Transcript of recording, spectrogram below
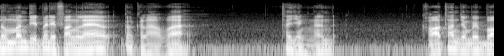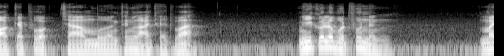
นุ่มบัณฑิตไม่ได้ฟังแล้วก็กล่าวว่า ถ้าอย่างนั้น ขอท่านจงไปบอกแก่พวกชาวเมืองทั้งหลายเถิดว่า มีกุลบุตรผู้หนึ่ง ไม่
